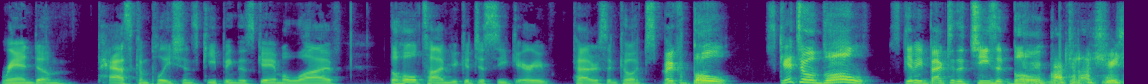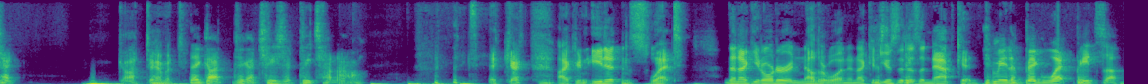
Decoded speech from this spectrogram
random pass completions keeping this game alive. The whole time you could just see Gary Patterson going, just make a bowl. Just get to a bowl. Just give me back to the Cheez It bowl. Back to that cheese it. God damn it. They got they got cheese it pizza now. I can eat it and sweat. Then I can order another one and I can use it as a napkin. Give me the big wet pizza.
